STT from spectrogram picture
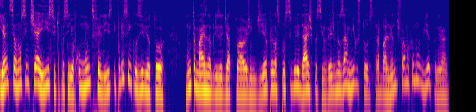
E antes eu não sentia isso, e, tipo assim, eu fico muito feliz. E por isso, inclusive, eu tô muito mais na brisa de atuar hoje em dia, pelas possibilidades. Tipo assim, eu vejo meus amigos todos trabalhando de forma que eu não via, tá ligado?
